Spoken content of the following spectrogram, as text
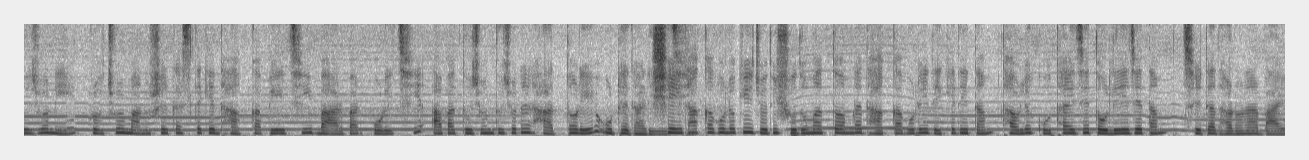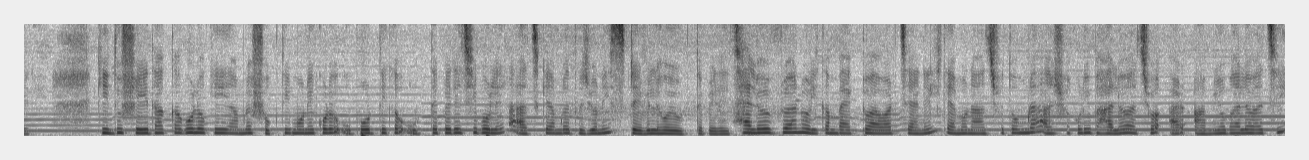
দুজনে প্রচুর মানুষের কাছ থেকে ধাক্কা পেয়েছি, বারবার পড়েছি, আবার দুজন দুজনের হাত ধরে উঠে দাঁড়িয়ে সেই ধাক্কাগুলোকে যদি শুধুমাত্র আমরা ধাক্কা বলেই রেখে দিতাম, তাহলে কোথায় যে তলিয়ে যেতাম, সেটা ধারণার বাইরে। কিন্তু সেই ধাক্কাগুলোকেই আমরা শক্তি মনে করে উপর দিকে উঠতে পেরেছি বলে আজকে আমরা দুজনেই স্টেবল হয়ে উঠতে পেরেছি। Hello everyone welcome back to our channel কেমন আছো তোমরা? আশা করি ভালো আছো আর আমিও ভালো আছি।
